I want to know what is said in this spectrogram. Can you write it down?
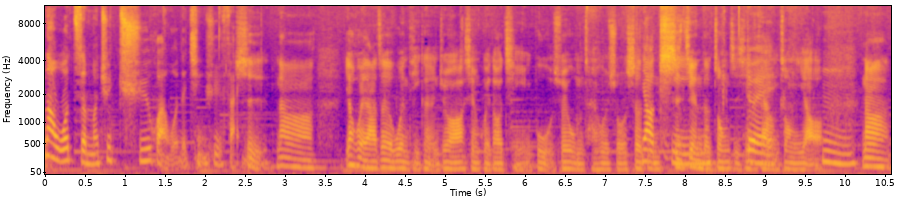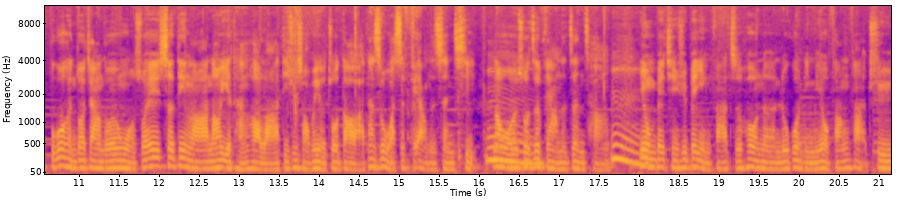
那我怎么去趋缓我的情绪反应？是那。要回答这个问题，可能就要先回到前一步，所以我们才会说设定事件的终止线非常重要。嗯，那不过很多家长都会问我说：“哎，设定啦，然后也谈好啦，的确小朋友做到了，但是我还是非常的生气。嗯”那我会说这非常的正常。嗯，因为我们被情绪被引发之后呢，如果你没有方法去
